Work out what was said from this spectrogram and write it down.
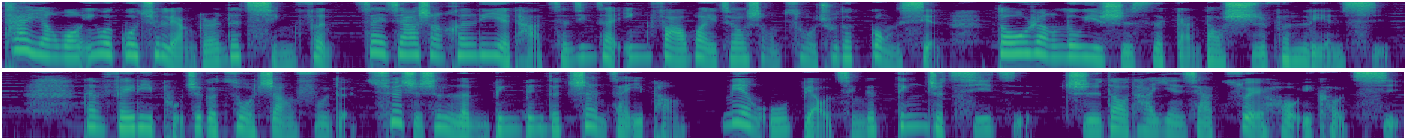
太阳王因为过去两个人的情分，再加上亨利叶塔曾经在英法外交上做出的贡献，都让路易十四感到十分怜惜。但菲利普这个做丈夫的，却只是冷冰冰的站在一旁，面无表情的盯着妻子，直到他咽下最后一口气。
